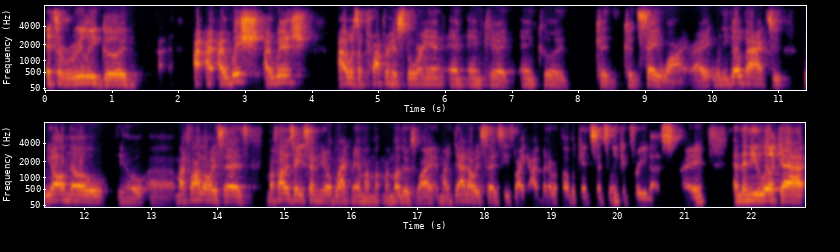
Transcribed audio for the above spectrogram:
it's a really good. I, I, I wish I wish I was a proper historian and and could and could could could say why. Right when you go back to we all know, you know, uh, my father always says, my father's 87 year old black man. My, my mother is white. And my dad always says, he's like, I've been a Republican since Lincoln freed us. Right. And then you look at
